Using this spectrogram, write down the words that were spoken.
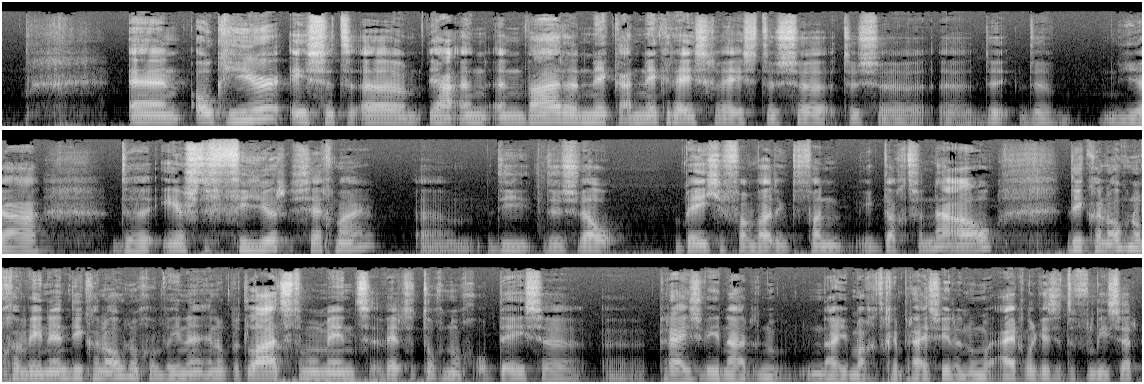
En ook hier is het ehm, ja, een, een ware nek-aan-nek race geweest tussen, tussen eh, de, de, ja, de eerste vier, zeg maar. Ehm, die dus wel een beetje van wat ik van ik dacht van nou, die kan ook nog gaan winnen en die kan ook nog gaan winnen. En op het laatste moment werd er toch nog op deze eh, prijswinnaar, nou je mag het geen prijswinnaar noemen, eigenlijk is het een verliezer.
